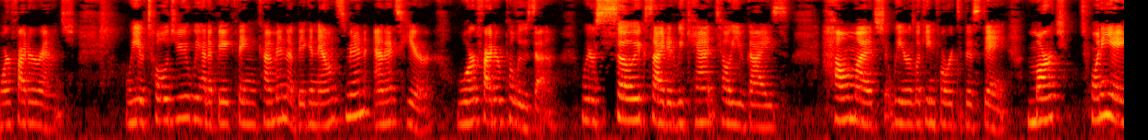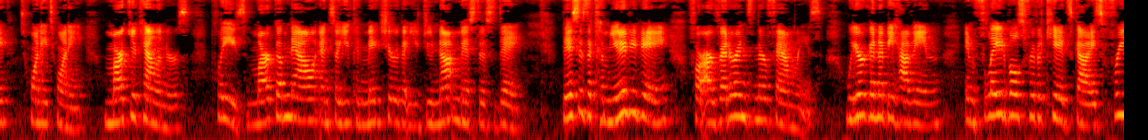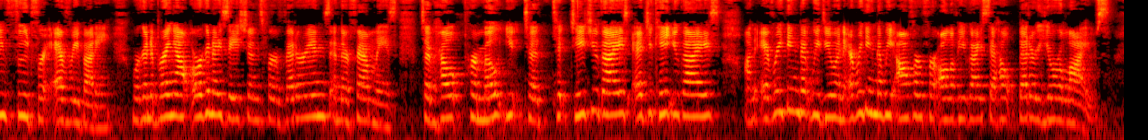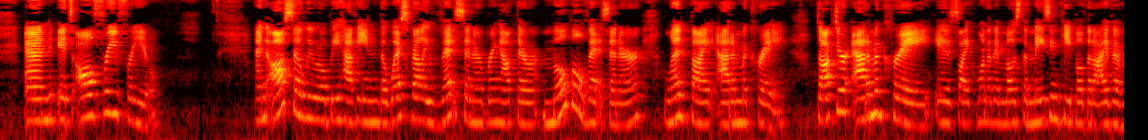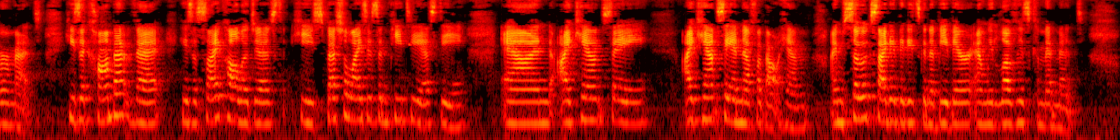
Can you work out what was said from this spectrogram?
Warfighter Ranch. We have told you we had a big thing coming, a big announcement, and it's here Warfighter Palooza. We're so excited. We can't tell you guys how much we are looking forward to this day. March 28th, 2020. Mark your calendars. Please mark them now and so you can make sure that you do not miss this day. This is a community day for our veterans and their families. We are going to be having inflatables for the kids, guys, free food for everybody. We're going to bring out organizations for veterans and their families to help promote you, to, to teach you guys, educate you guys on everything that we do and everything that we offer for all of you guys to help better your lives. And it's all free for you. And also, we will be having the West Valley Vet Center bring out their mobile vet center led by Adam McCray. Dr. Adam McCray is like one of the most amazing people that I've ever met. He's a combat vet, he's a psychologist, he specializes in PTSD, and I can't say I can't say enough about him. I'm so excited that he's going to be there, and we love his commitment.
